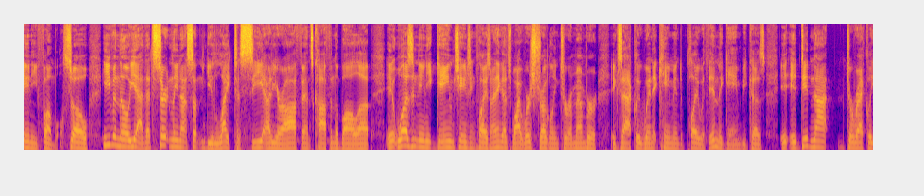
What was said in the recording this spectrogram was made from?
any fumble. So even though, yeah, that's certainly not something you like to see out of your offense, coughing the ball up. It wasn't any game changing plays. And I think that's why we're struggling to remember exactly when it came into play within the game because it, it did not directly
